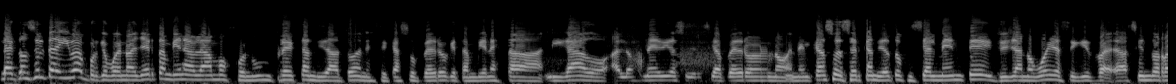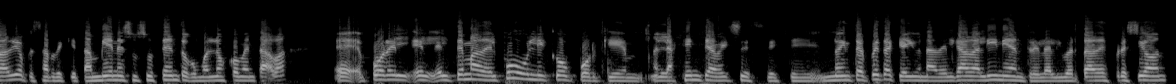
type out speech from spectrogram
La consulta iba porque, bueno, ayer también hablamos con un precandidato, en este caso Pedro, que también está ligado a los medios y decía Pedro, no, en el caso de ser candidato oficialmente, yo ya no voy a seguir haciendo radio, a pesar de que también es su sustento, como él nos comentaba, eh, por el, el, tema del público, porque la gente a veces este, no interpreta que hay una delgada línea entre la libertad de expresión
